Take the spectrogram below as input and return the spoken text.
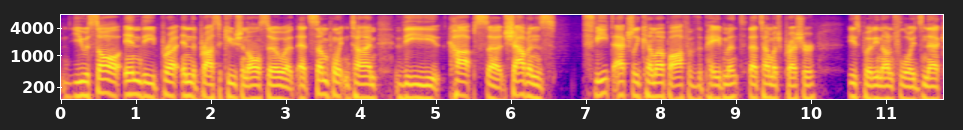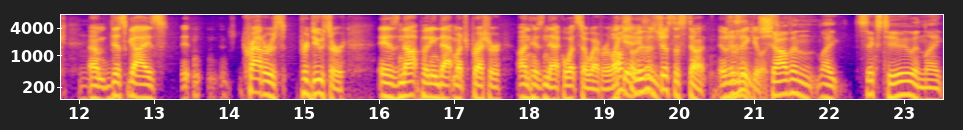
You saw in the pro, in the prosecution also at, at some point in time the cops uh, Chauvin's feet actually come up off of the pavement. That's how much pressure he's putting on Floyd's neck. Um, this guy's Crowder's producer is not putting that much pressure on his neck whatsoever. Like Also, it, it was just a stunt. It was ridiculous. Chauvin like six two and like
